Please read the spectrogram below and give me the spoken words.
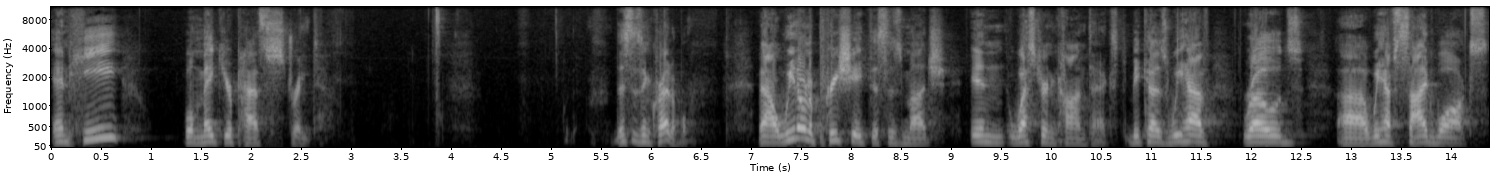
And He will make your path straight. This is incredible. Now, we don't appreciate this as much in Western context because we have roads, uh, we have sidewalks.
